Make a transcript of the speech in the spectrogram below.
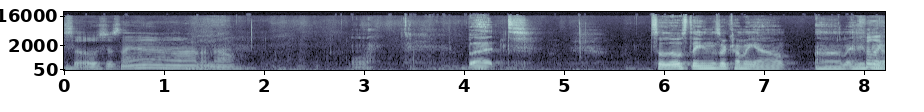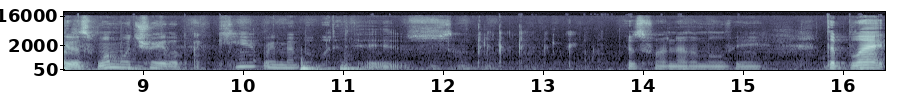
So it's just like, oh, I don't know. But so those things are coming out. Um, I feel like else? there's one more trailer, but I can't remember what it is. It's for another movie. The Black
